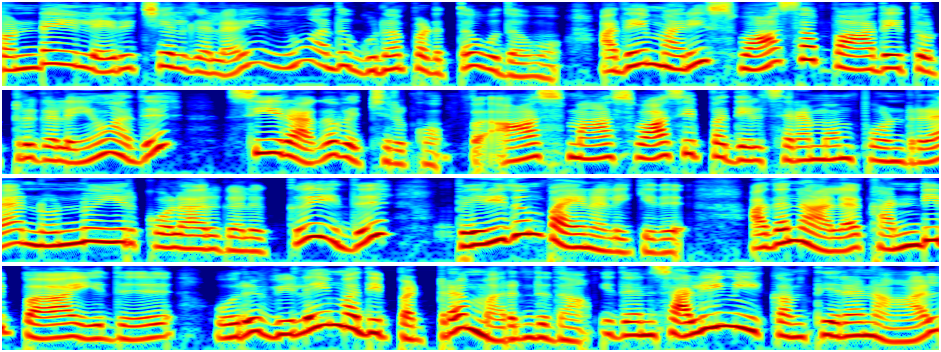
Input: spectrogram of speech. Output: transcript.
தொண்டையில் எரிச்சல்களையும் அது குணப்படுத்த உதவும். அதே மாதிரி சுவாச பாதை தொற்றுகளையும் அது சீராக வச்சிருக்கும். ஆஸ்மா சுவாசிப்பதில் சிரமம் போன்ற நுண்ணுயிர் கோளாறுகளுக்கு இது பெரிதும் பயனளிக்குது. அதனால கண்டிப்பா இது ஒரு விலை மதிப்பற்ற மருந்து தான் இதன் சளி நீக்கம் திறனால்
